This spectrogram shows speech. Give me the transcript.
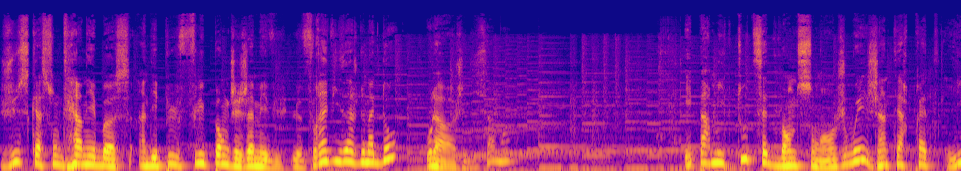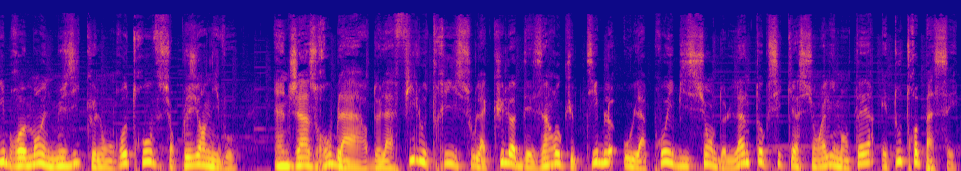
jusqu'à son dernier boss, un des plus flippants que j'ai jamais vu. Le vrai visage de McDo? Oula, j'ai dit ça moi Et parmi toute cette bande-son enjouée, j'interprète librement une musique que l'on retrouve sur plusieurs niveaux. Un jazz roublard, de la filouterie sous la culotte des inrecuptibles où la prohibition de l'intoxication alimentaire est outrepassée.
